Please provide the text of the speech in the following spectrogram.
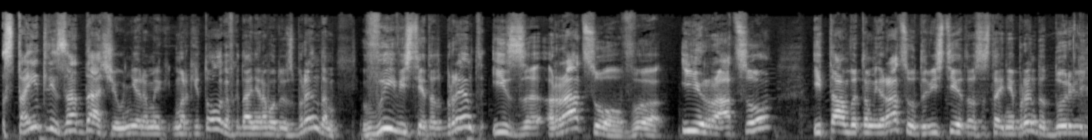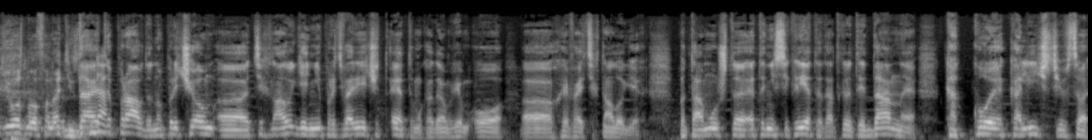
Стоит ли задача у нейромаркетологов, когда они работают с брендом, вывести этот бренд из рацио в ирацио, и там в этом ирацио довести это состояние бренда до религиозного фанатизма? Да, Да. это правда, но причем э, технология не противоречит этому, когда мы говорим о э, hi-fi технологиях, потому что это не секрет, это открытые данные, какое количество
